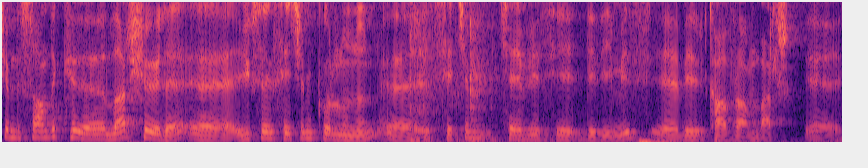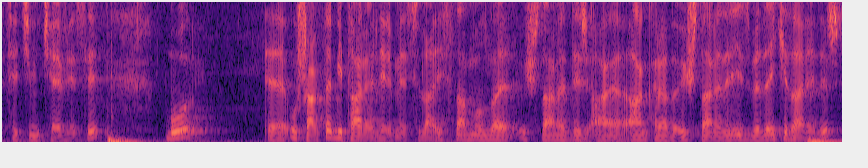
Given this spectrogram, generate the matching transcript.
Şimdi sandıklar şöyle, e, Yüksek Seçim Kurulu'nun e, seçim çevresi dediğimiz e, bir kavram var. E, seçim çevresi. Bu e, Uşak'ta bir tanedir mesela. İstanbul'da üç tanedir, Ankara'da üç tanedir, İzmir'de iki tanedir.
